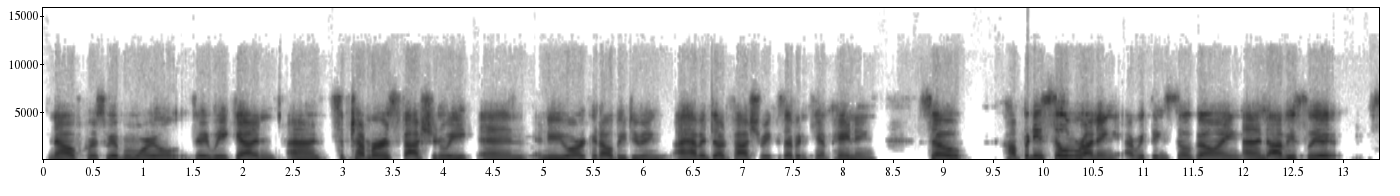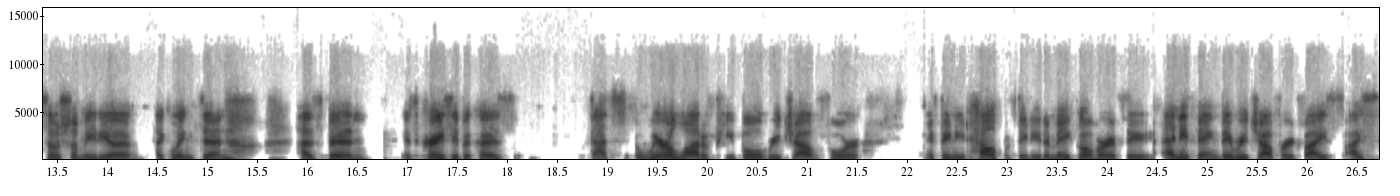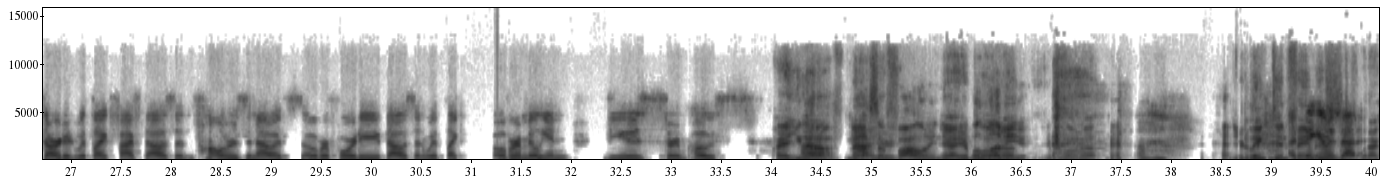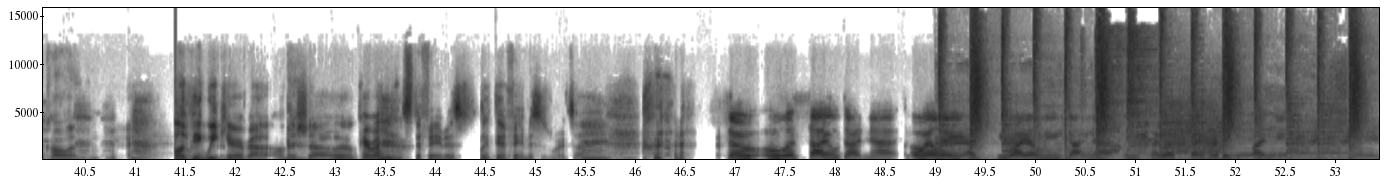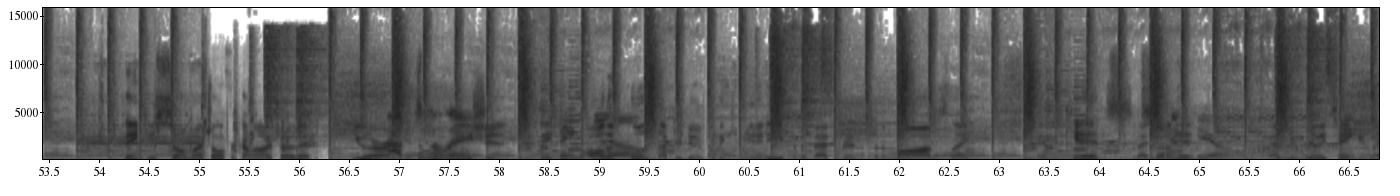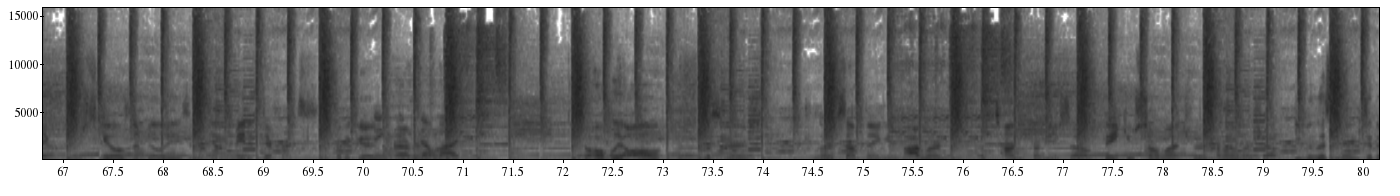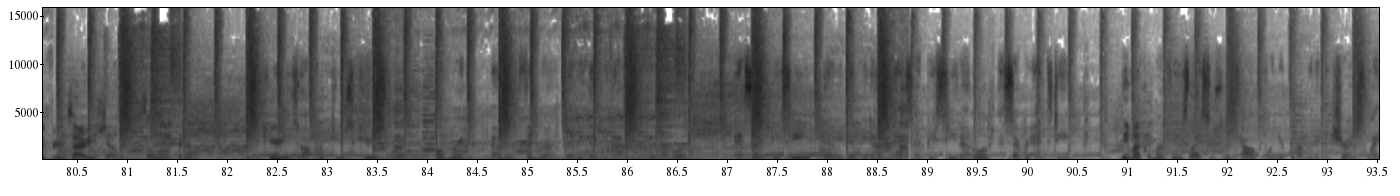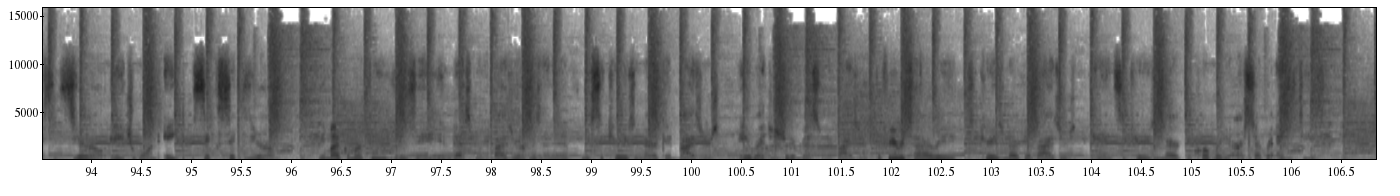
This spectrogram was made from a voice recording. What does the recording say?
now, of course, we have Memorial Day weekend and September mm-hmm. is Fashion Week in New York. And I'll be doing, I haven't done Fashion Week because I've been campaigning. So, company's still running, everything's still going. And obviously, social media like LinkedIn has been, it's crazy because that's where a lot of people reach out for if they need help, if they need a makeover, if they anything, they reach out for advice. I started with like 5,000 followers and now it's over 40,000 with like over a million views certain posts. Oh, yeah, you got um, a massive yeah, following. Yeah, you're blown love up. you. You're blown up. you're LinkedIn famous. I think it was that, what I call it. only thing we care about on this show. We don't care about the Insta famous. LinkedIn famous is where it's at. So olaspyle.net, O-L-A-S-P-Y-L-E.net is my website where they can find me. Thank you so much, Ola, for coming on our show today. You are an inspiration. And thank, thank you for all you. the cool stuff you're doing for the community, for the veterans, for the moms, like, and the kids that so, need it. You. That you've really taken like your skills and abilities and, and, made a difference for the good thank for everyone. so much. So hopefully all the listeners can learn something, and I've learned a ton from you. So thank you so much for coming on our show. You've been listening to the Free Retiree Show. So long for now. Securities offered through Securities America Incorporated, member FINRA, www.finra.org, SIPC, www.sipc.org, a separate entity. Lee Michael Murphy is licensed with the California Department of Insurance, license 0H18660. Lee Michael Murphy is a investment advisor representative with Securities America Advisors, a registered investment advisor. The Free Retiree, Securities America Advisors, and Securities America Incorporated are separate entities.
